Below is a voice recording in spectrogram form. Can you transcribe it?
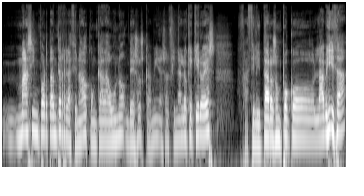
más importantes relacionados con cada uno de esos caminos. Al final lo que quiero es facilitaros un poco la vida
